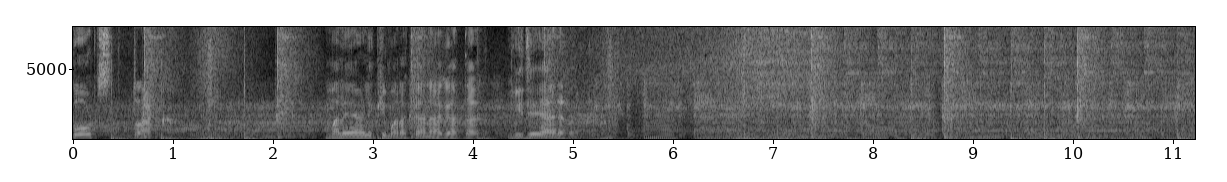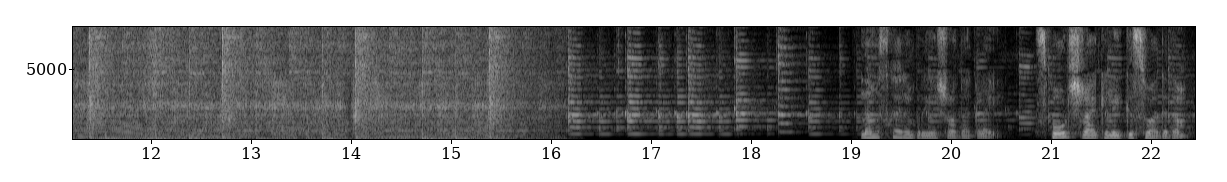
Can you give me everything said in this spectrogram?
Sports track. മലയാളിക്ക് മറക്കാനാകാത്ത വിജയാരവൻ. നമസ്കാരം പ്രിയ ശ്രോതാക്കളെ. സ്പോർട്സ് ട്രാക്കിലേക്ക് സ്വാഗതം.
